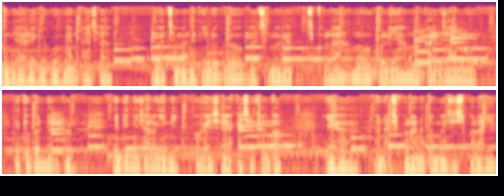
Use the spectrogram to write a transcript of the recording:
menjalin hubungan asal buat semangat hidup lu buat semangat sekolahmu kuliahmu kerjamu. Itu benar bro. Jadi misal gini oke saya kasih contoh. Ya anak sekolah atau mahasiswa lah ya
